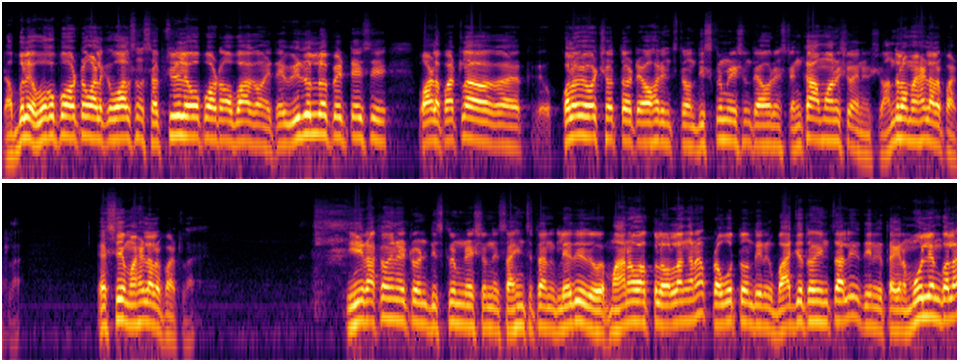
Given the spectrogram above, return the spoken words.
డబ్బులు ఇవ్వకపోవటం వాళ్ళకి ఇవ్వాల్సిన సబ్సిడీలు ఇవ్వకపోవడం భాగం అయితే వీధుల్లో పెట్టేసి వాళ్ళ పట్ల కుల వివక్షతో వ్యవహరించడం డిస్క్రిమినేషన్తో వ్యవహరించడం ఇంకా అమానుషమైన విషయం. అందులో మహిళల పట్ల ఎస్సీ మహిళల పట్ల. ఈ రకమైనటువంటి డిస్క్రిమినేషన్ని సహించడానికి లేదు. ఇది మానవ హక్కుల ఉల్లంఘన. ప్రభుత్వం దీనికి బాధ్యత వహించాలి. దీనికి తగిన మూల్యం కూడా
